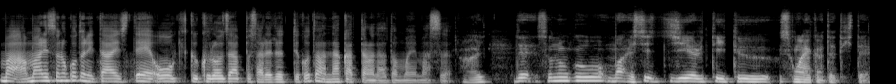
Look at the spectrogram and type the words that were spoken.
うん、まああまりそのことに対して大きくクローズアップされるってことはなかったのだと思います。はい。でその後、まあ、SGLT2 阻害が出てきて、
